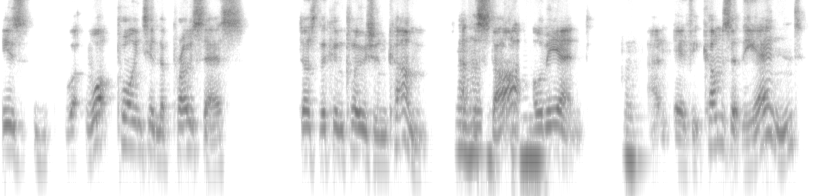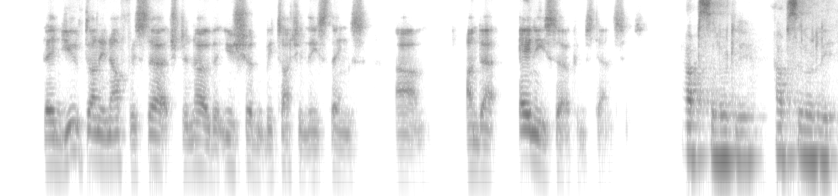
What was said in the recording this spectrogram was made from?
Is what point in the process does the conclusion come? At mm-hmm. the start or the end? Mm-hmm. And if it comes at the end, then you've done enough research to know that you shouldn't be touching these things um, under any circumstances. Absolutely, absolutely.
